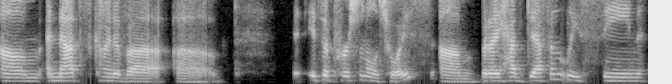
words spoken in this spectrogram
um, and that's kind of a, a it's a personal choice. Um, but i have definitely seen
